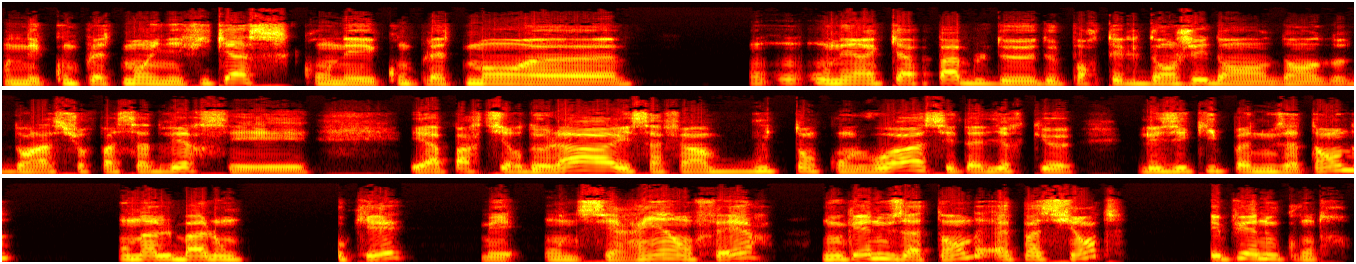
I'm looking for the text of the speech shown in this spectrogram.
on est complètement inefficace, qu'on est complètement, on, on est incapable de, de porter le danger dans, dans, dans la surface adverse et, et à partir de là, et ça fait un bout de temps qu'on le voit, c'est-à-dire que les équipes nous attendent, on a le ballon, ok, mais on ne sait rien en faire, donc elles nous attendent, elles patientent, et puis elles nous contrent.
